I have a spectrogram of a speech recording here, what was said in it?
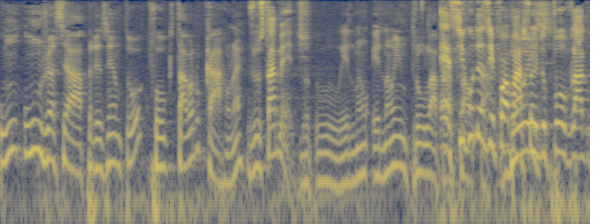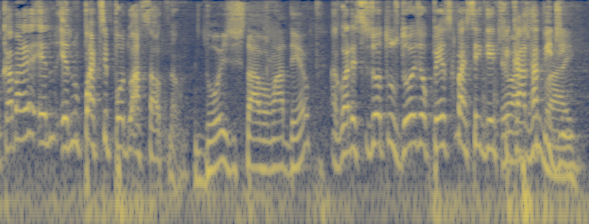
Um, um já se apresentou, foi o que tava no carro, né? Justamente. Ele, não, ele não entrou lá pra É, segundo as informações Dois- do povo lá do cabaré, ele, ele não participou do assalto, não. Dois estavam lá dentro. Agora, esses outros dois eu penso que vai ser identificado rapidinho. vai.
